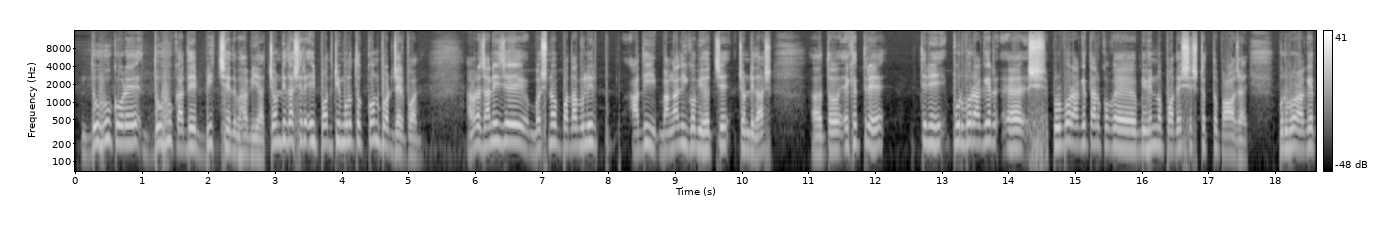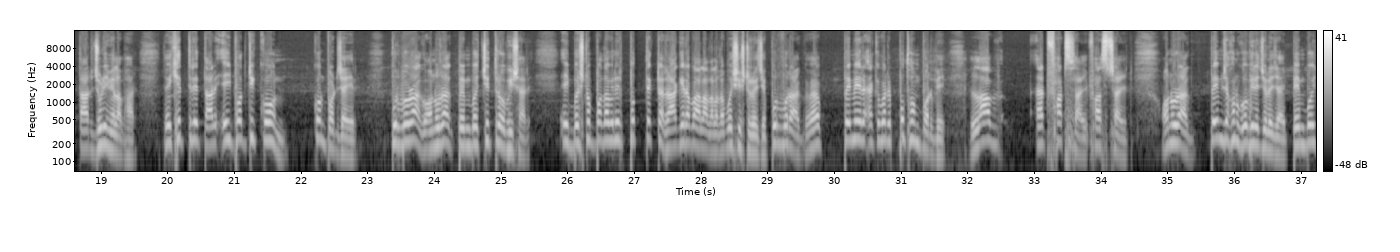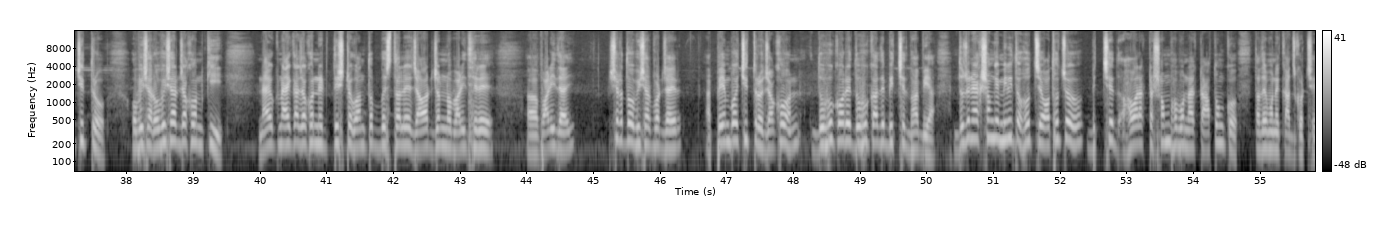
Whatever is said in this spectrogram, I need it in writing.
দুহু করে দুহু কাঁধে বিচ্ছেদ ভাবিয়া। চণ্ডীদাসের এই পদটি মূলত কোন পর্যায়ের পদ? আমরা জানি যে বৈষ্ণব পদাবলীর আদি বাঙালি কবি হচ্ছে চণ্ডীদাস। তো এক্ষেত্রে তিনি পূর্বরাগের পূর্বরাগে তার বিভিন্ন পদের শ্রেষ্ঠত্ব পাওয়া যায়। পূর্বরাগে তার জুড়ি মেলা ভার তো এই ক্ষেত্রে তার এই পদটি কোন কোন পর্যায়ের? পূর্বরাগ, অনুরাগ, প্রেম বৈচিত্র্য, অভিসার। এই বৈষ্ণব পদাবলীর প্রত্যেকটা রাগের আবার আলাদা আলাদা বৈশিষ্ট্য রয়েছে। পূর্বরাগ প্রেমের একেবারে প্রথম পর্বে, love at first sight first sight অনুরাগ প্রেম যখন গভীরে চলে যায়, প্রেম বৈচিত্র্য, অভিসার অভিসার যখন কি? নায়ক, নায়িকা যখন নির্দিষ্ট গন্তব্যস্থলে যাওয়ার জন্য বাড়ি ছেড়ে পাড়ি দেয়, সেটা তো অভিসার পর্যায়ের। আর প্রেম বৈচিত্র্য যখন দুহু করে, দুহু কাঁধে বিচ্ছেদ ভাবিয়া, দুজনে একসঙ্গে মিলিত হচ্ছে, অথচ বিচ্ছেদ হওয়ার একটা সম্ভাবনা, একটা আতঙ্ক তাদের মনে কাজ করছে।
